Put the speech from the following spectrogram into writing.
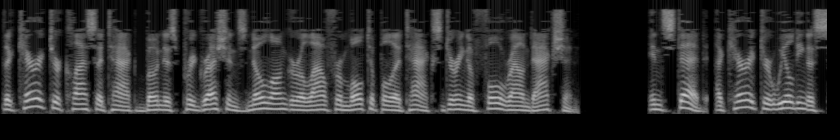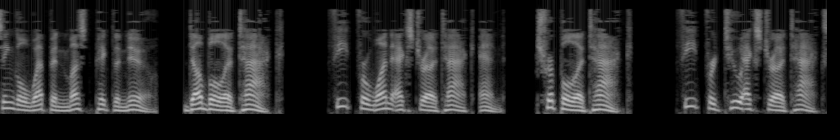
The character class attack bonus progressions no longer allow for multiple attacks during a full round action. Instead, a character wielding a single weapon must pick the new double attack feat for one extra attack and triple attack feat for two extra attacks,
